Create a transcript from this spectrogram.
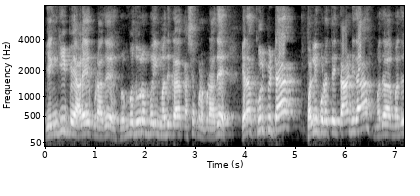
எங்கேயும் போய் அலையக்கூடாது. ரொம்ப தூரம் போய் மதுக்காக கஷ்டப்படக்கூடாது. ஏன்னா குறிப்பிட்ட பள்ளிக்கூடத்தை தாண்டி தான் மது மது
